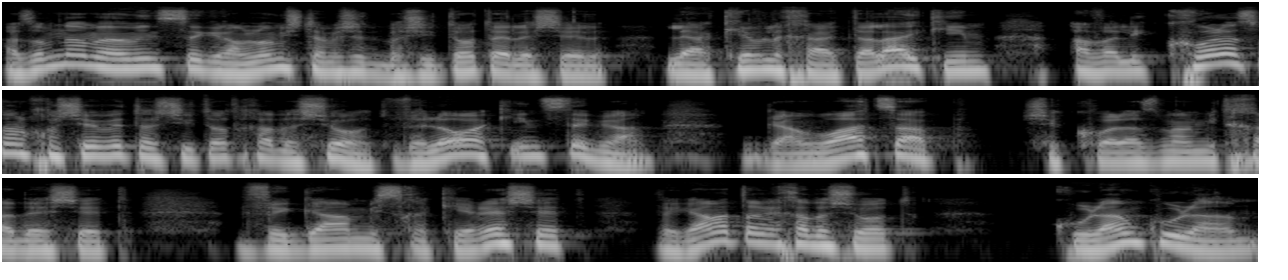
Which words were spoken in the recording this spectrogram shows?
אז אמנם היום אינסטגרם לא משתמשת בשיטות האלה של לעכב לך את הלייקים, אבל היא כל הזמן חושבת על שיטות חדשות, ולא רק אינסטגרם, גם וואטסאפ, שכל הזמן מתחדשת, וגם משחקי רשת, וגם אתרי חדשות, כולם כולם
